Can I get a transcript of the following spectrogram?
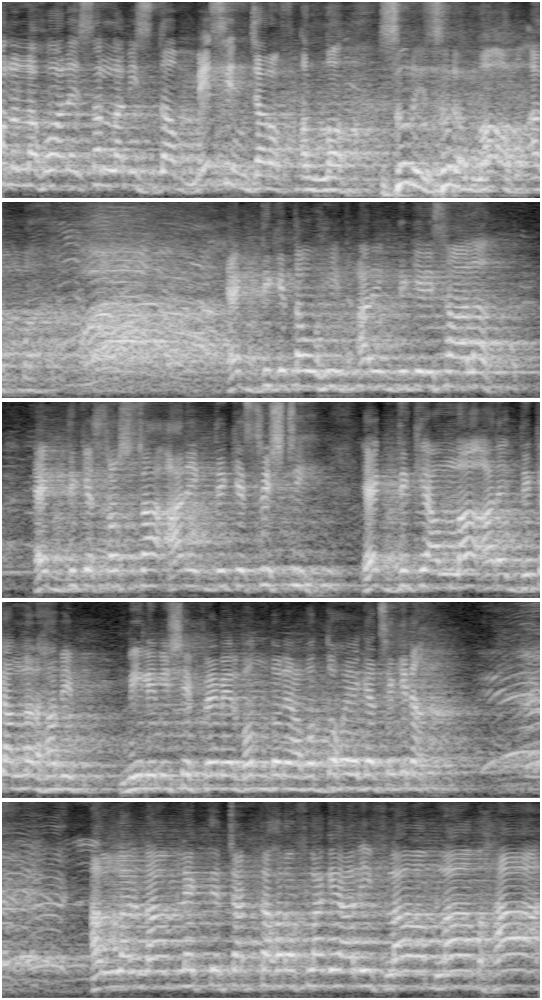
সাল্লাম মেসেঞ্জার অফ আল্লাহ একদিকে তাওহীদ, আরেকদিকে রিসালাত। একদিকে স্রষ্টা, আরেকদিকে সৃষ্টি। একদিকে আল্লাহ, আরেকদিকে আল্লাহর হাবিব। মিলেমিশে প্রেমের বন্ধনে আবদ্ধ হয়ে গেছে কিনা? আল্লাহর নাম লিখতে চারটা হরফ লাগে, আলিফ, লাম লাম, হা।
